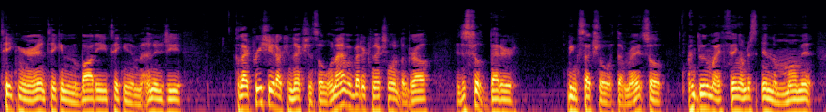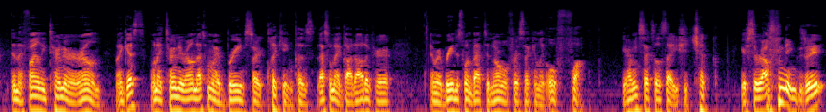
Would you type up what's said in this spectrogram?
taking her in, taking in the body, taking in the energy. Because I appreciate our connection. So when I have a better connection with the girl, it just feels better being sexual with them, right? So I'm doing my thing. I'm just in the moment. Then I finally turn her around. I guess when I turned around, that's when my brain started clicking because that's when I got out of here and my brain just went back to normal for a second. Like, oh, fuck. You're having sex outside. You should check your surroundings, right?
